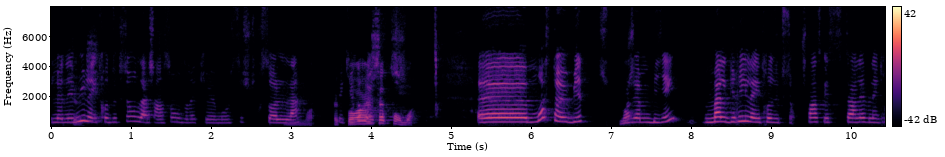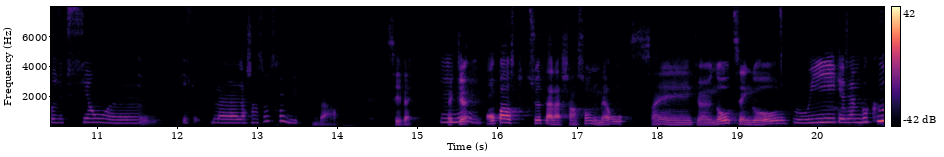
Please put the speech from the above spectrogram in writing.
Le début, l'introduction de la chanson, on dirait que moi aussi, je trouve ça lent. Ouais. Fait Fait que pour un un 7 switch. pour moi. Euh, moi, c'est un 8. Ouais. J'aime bien, malgré l'introduction. Je pense que si t'enlèves l'introduction, euh, c'est. La, la chanson serait mieux. Bon, c'est bien. Fait Mhm. que, on passe tout de suite à la chanson numéro 5, un autre single Oui, que j'aime beaucoup.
